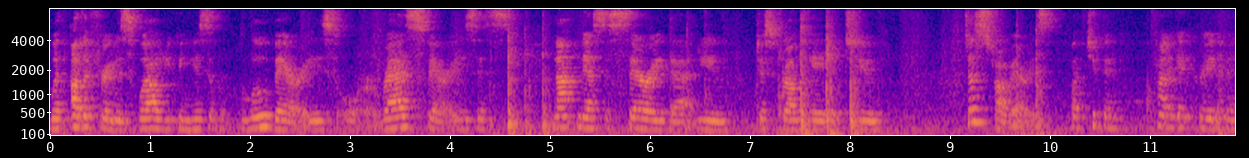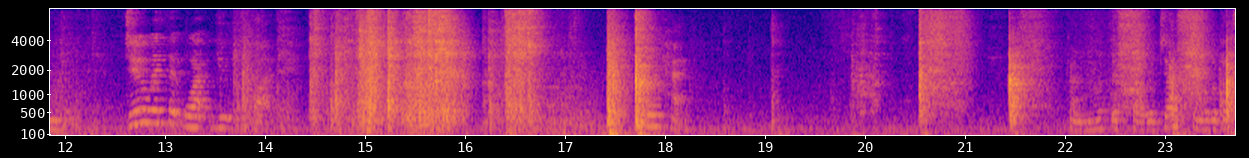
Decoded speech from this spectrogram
with other fruit as well. You can use it with blueberries or raspberries. It's not necessary that you just relegate it to just strawberries, but you can kind of get creative and do with it what you like. Okay. Just a little bit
